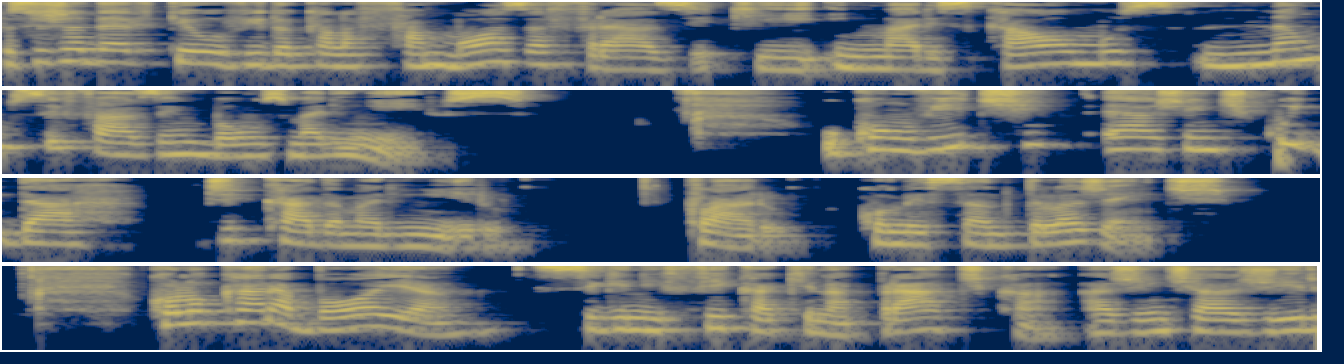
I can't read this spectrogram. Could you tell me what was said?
Você já deve ter ouvido aquela famosa frase que em mares calmos não se fazem bons marinheiros. O convite é a gente cuidar de cada marinheiro. Claro, começando pela gente. Colocar a boia significa aqui na prática a gente agir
